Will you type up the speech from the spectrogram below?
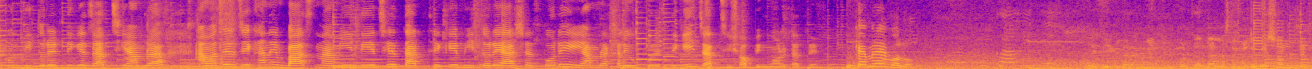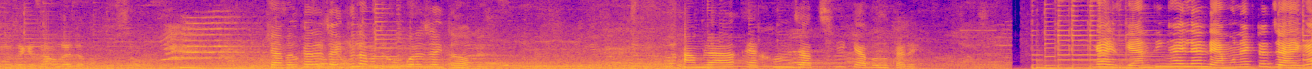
এখন ভিতরের দিকে যাচ্ছি আমরা। আমাদের যেখানে বাস নামিয়ে দিয়েছে তার থেকে ভিতরে আসার পরেই আমরা খালি উপরের দিকেই যাচ্ছি শপিং মলটাতে। ক্যামেরায় বলো। ক্যাবেল কারে যাইতে হলে আমাদের উপরে যাইতে হবে। আমরা এখন যাচ্ছি ক্যাবলকারে গাইজ গ্যান্থিং হাইল্যান্ড এমন একটা জায়গা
